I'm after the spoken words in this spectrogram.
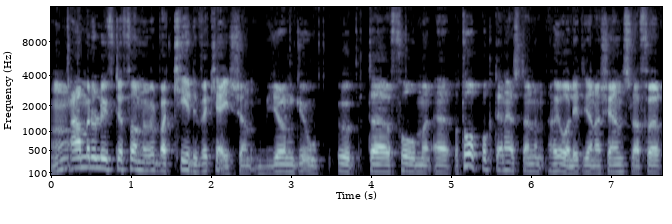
Mm, ja men då lyfter jag fram nu bara Kid Vacation. Björn Goop upp där formen är på topp och den hästen har jag lite grann känsla för.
